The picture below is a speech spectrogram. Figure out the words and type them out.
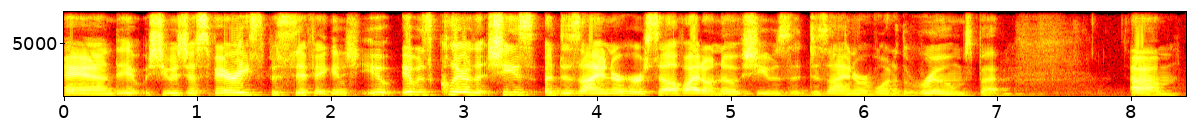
and it she was just very specific and she, it, it was clear that she's a designer herself. I don't know if she was a designer of one of the rooms, but um,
